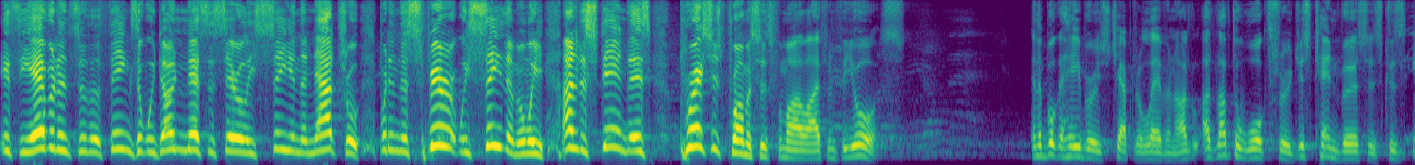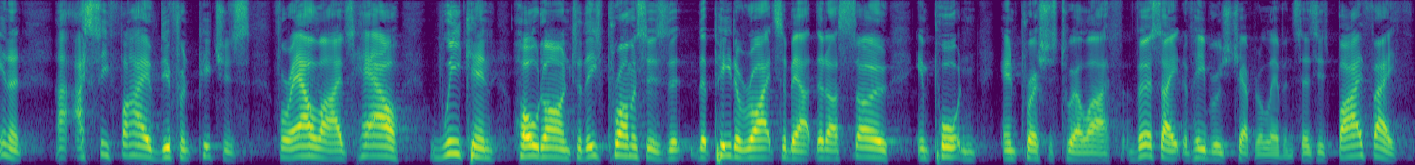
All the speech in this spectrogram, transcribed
It's the evidence of the things that we don't necessarily see in the natural, but in the spirit we see them and we understand there's precious promises for my life and for yours. In the book of Hebrews, chapter 11, I'd, I'd love to walk through just 10 verses because in it I, see five different pictures for our lives, how we can hold on to these promises that, that Peter writes about that are so important and precious to our life. Verse 8 of Hebrews chapter 11 says this By faith,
